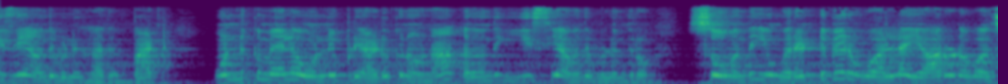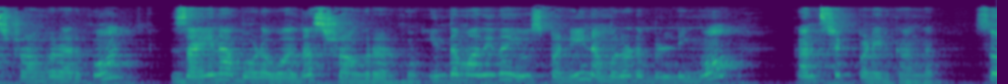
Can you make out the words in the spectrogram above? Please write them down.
ஈஸியாக வந்து விழுகாது. பட் ஒன்றுக்கு மேலே ஒன்று இப்படி அடுக்கணும்னா அது வந்து ஈஸியாக வந்து விழுந்துடும் ஸோ வந்து இவங்க ரெண்டு பேர் வாலில் யாரோட வால் ஸ்ட்ராங்கராக இருக்கும் ஜைனாபோட வால் தான் ஸ்ட்ராங்கராக இருக்கும் இந்த மாதிரி தான் யூஸ் பண்ணி நம்மளோட பில்டிங்கும் கன்ஸ்ட்ரக்ட் பண்ணியிருக்காங்க ஸோ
